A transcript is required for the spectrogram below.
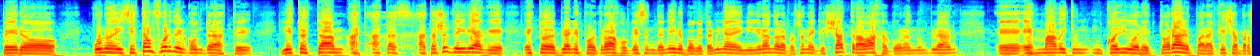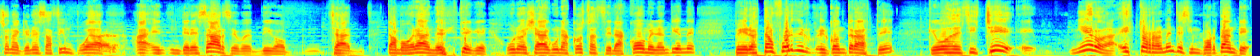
Pero uno dice, es tan fuerte el contraste, y esto está, hasta, hasta, yo te diría que esto de planes por trabajo, que es entendible porque termina denigrando a la persona que ya trabaja cobrando un plan, eh, es más visto un, código electoral para aquella persona que no es afín pueda ah, interesarse. Pues, digo, ya estamos grandes, viste, que uno ya algunas cosas se las come, la entiende, pero es tan fuerte el, contraste que vos decís, che, eh, mierda, esto realmente es importante.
